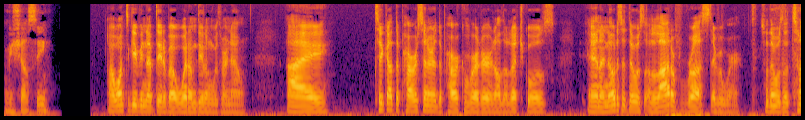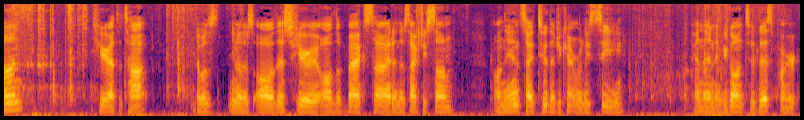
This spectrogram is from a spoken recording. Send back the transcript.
we shall see. I want to give you an update about what I'm dealing with right now. I took out the power center, the power converter, and all the electricals, and I noticed that there was a lot of rust everywhere. So there was a ton here at the top. There was, you know, there's all this here, all the back side, and there's actually some on the inside too that you can't really see. And then if you go into this part,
